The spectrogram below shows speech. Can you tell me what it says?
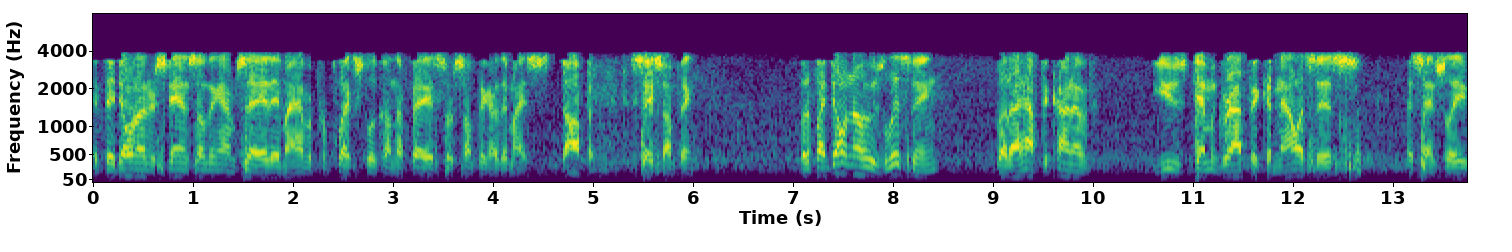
If they don't understand something I'm saying, they might have a perplexed look on their face or something, or they might stop and say something. But if I don't know who's listening, but I have to kind of use demographic analysis, essentially,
